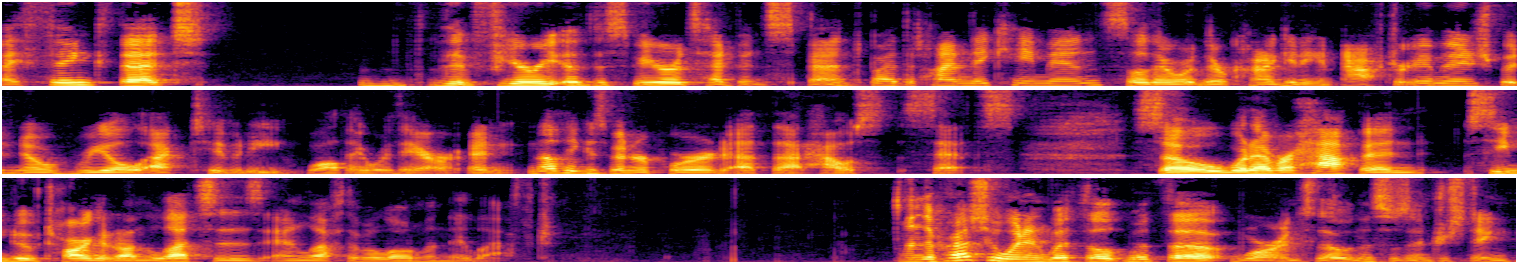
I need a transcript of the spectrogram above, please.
I think that the fury of the spirits had been spent by the time they came in, so they were they were kind of getting an after image, but no real activity while they were there, and nothing has been reported at that house since. So whatever happened seemed to have targeted on the Lutzes and left them alone when they left. And the press who went in with the with the Warrens though, and this was interesting,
